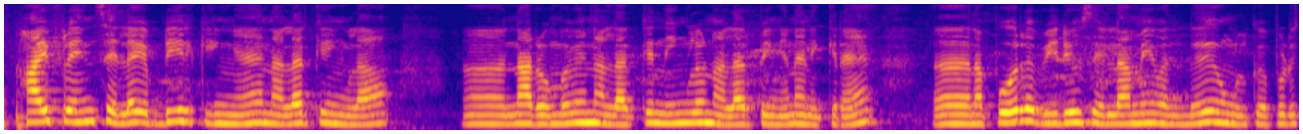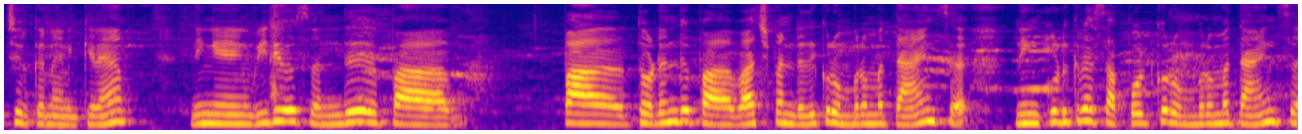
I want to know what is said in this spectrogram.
ஹாய் ஃப்ரெண்ட்ஸ் எல்லாம் எப்படி இருக்கீங்க? நல்லா இருக்கீங்களா? நான் ரொம்பவே நல்லா இருக்கேன். நீங்களும் நல்லா இருப்பீங்கன்னு நினைக்கிறேன். நான் போடுற வீடியோஸ் எல்லாமே வந்து உங்களுக்கு பிடிச்சிருக்குன்னு நினைக்கிறேன். நீங்கள் என் வீடியோஸ் வந்து பா பா தொடர்ந்து பா வாட்ச் பண்ணுறதுக்கு ரொம்ப ரொம்ப தேங்க்ஸ் நீங்கள் கொடுக்குற சப்போர்ட்க்கு ரொம்ப ரொம்ப தேங்க்ஸ்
